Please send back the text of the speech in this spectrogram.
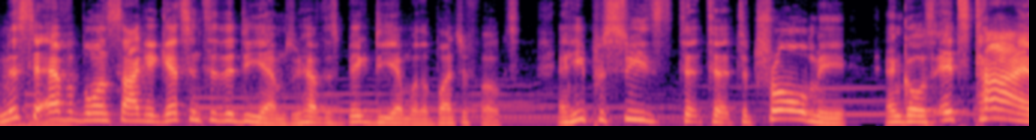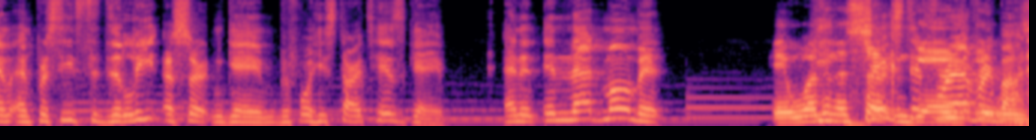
Mr. Everborn Saga gets into the DMs. We have this big DM with a bunch of folks, and he proceeds to, to, to troll me and goes, "It's time," and proceeds to delete a certain game before he starts his game. And in, in that moment, It wasn't He a certain it game. for It was,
